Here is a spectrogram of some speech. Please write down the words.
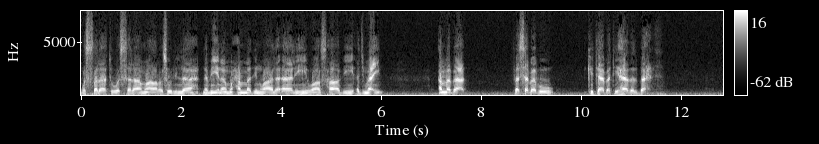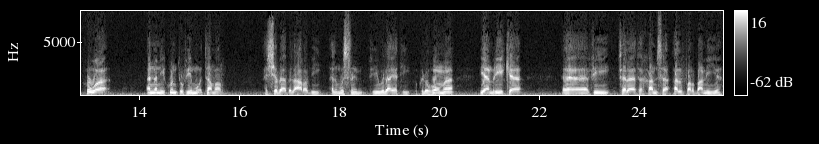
والصلاة والسلام على رسول الله نبينا محمد وعلى آله وأصحابه أجمعين. أما بعد فسبب كتابة هذا البحث هو أنني كنت في مؤتمر الشباب العربي المسلم في ولاية أوكلاهوما في أمريكا آه، في ثلاثة خمسة ألف أربعمية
